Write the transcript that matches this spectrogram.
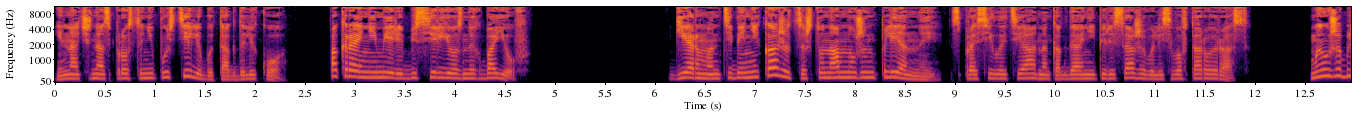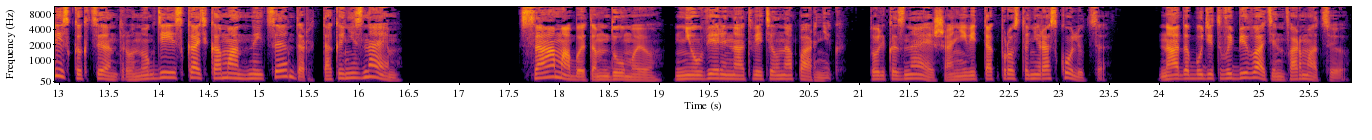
«Иначе нас просто не пустили бы так далеко, по крайней мере, без серьезных боев». «Герман, тебе не кажется, что нам нужен пленный?» — спросила Тиана, когда они пересаживались во второй раз. «Мы уже близко к центру, но где искать командный центр, так и не знаем. «Сам об этом думаю», — неуверенно ответил напарник. «Только знаешь, они ведь так просто не расколются. Надо будет выбивать информацию.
